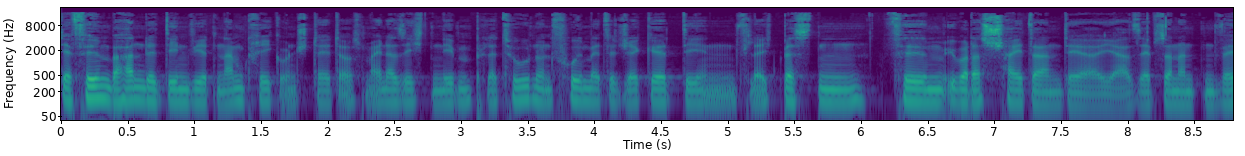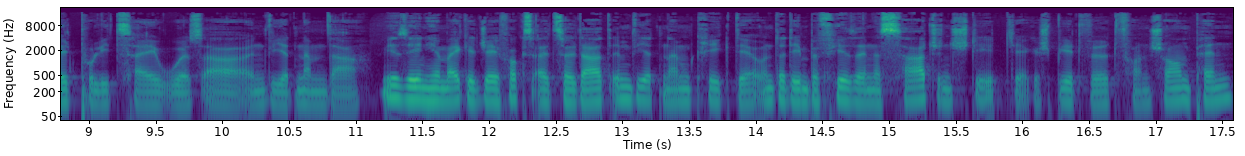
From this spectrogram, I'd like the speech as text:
Der Film behandelt den Vietnamkrieg und stellt aus meiner Sicht neben Platoon und Full Metal Jacket den vielleicht besten Film über das Scheitern der ja selbsternannten Weltpolizei USA in Vietnam dar. Wir sehen hier Michael J. Fox als Soldat im Vietnamkrieg, der unter dem Befehl seines Sergeants steht, der gespielt wird von Sean Penn.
